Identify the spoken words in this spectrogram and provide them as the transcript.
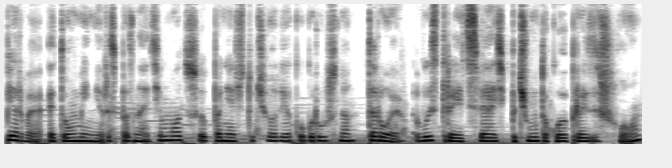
первое — это умение распознать эмоцию, понять, что человеку грустно. Второе — выстроить связь, почему такое произошло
